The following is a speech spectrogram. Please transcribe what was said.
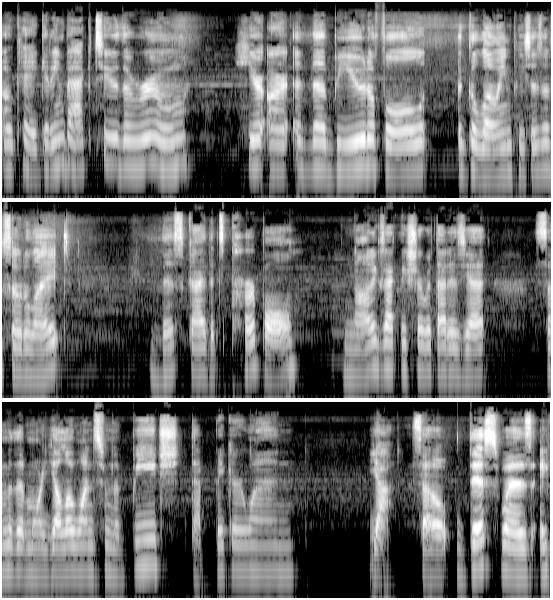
Okay, getting back to the room, here are the beautiful glowing pieces of sodalite. This guy that's purple, not exactly sure what that is yet. Some of the more yellow ones from the beach, that bigger one. Yeah, so this was a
